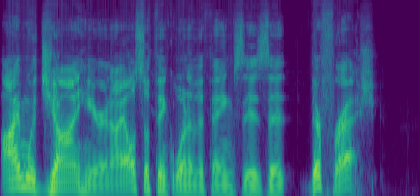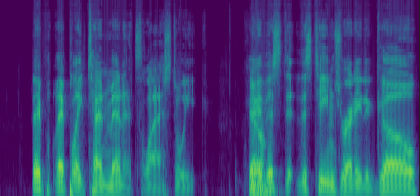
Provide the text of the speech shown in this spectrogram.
I'm with John here, and I also think one of the things is that they're fresh. They they played 10 minutes last week. Okay, Yeah. this this team's ready to go.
